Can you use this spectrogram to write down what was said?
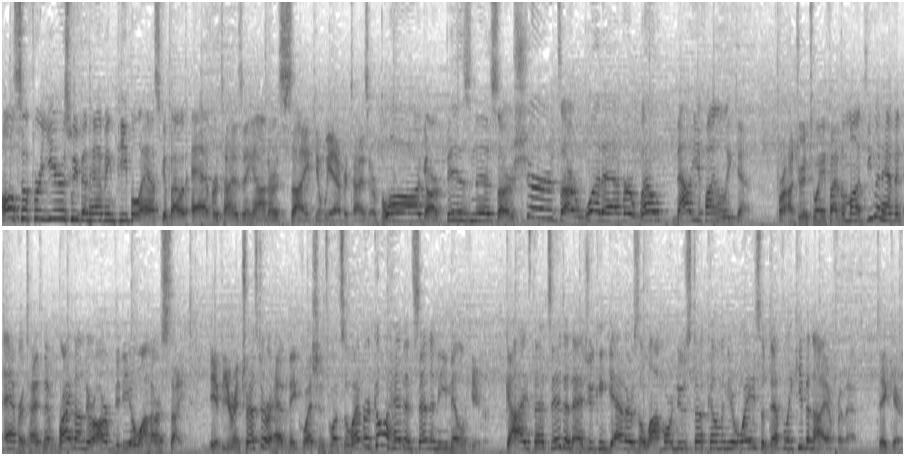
Also, for years, we've been having people ask about advertising on our site. Can we advertise our blog, our business, our shirts, our whatever? Well, now you finally can. For 125 a month, you can have an advertisement right under our video on our site. If you're interested or have any questions whatsoever, go ahead and send an email here. Guys, that's it, and as you can gather, there's a lot more new stuff coming your way, so definitely keep an eye out for that. Take care.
